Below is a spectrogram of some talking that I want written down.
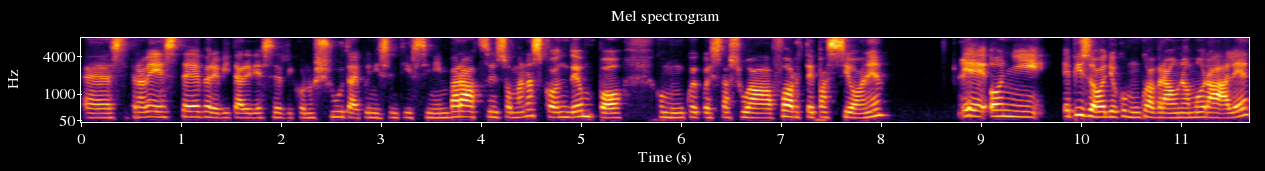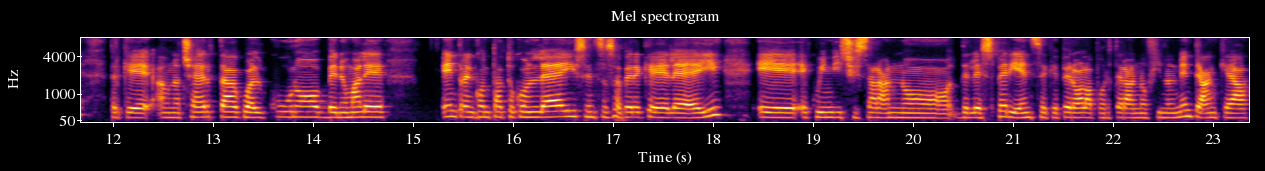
eh, si traveste per evitare di essere riconosciuta e quindi sentirsi in imbarazzo, insomma nasconde un po' comunque questa sua forte passione. E ogni episodio comunque avrà una morale perché a una certa qualcuno bene o male entra in contatto con lei senza sapere che è lei e, e, quindi ci saranno delle esperienze che però la porteranno finalmente anche a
